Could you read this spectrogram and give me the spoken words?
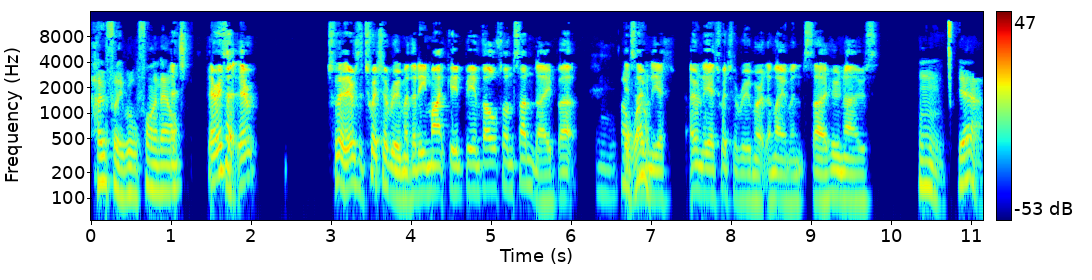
hopefully we'll find out. There is a there. So there is a Twitter rumor that he might be be involved on Sunday, but Mm. Oh, it's wow. only a only a Twitter rumor at the moment. So who knows? Hmm, yeah.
